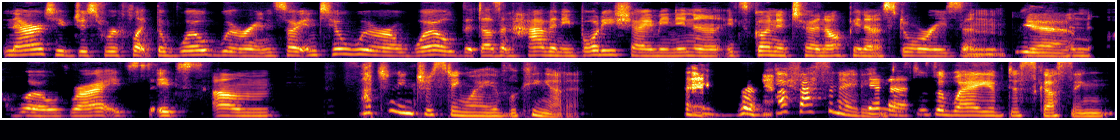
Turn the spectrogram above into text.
narrative just reflect the world we're in. So until we're a world that doesn't have any body shaming in it, it's going to turn up in our stories and yeah, and world, right? It's it's um such an interesting way of looking at it. How fascinating! Yeah. This is a way of discussing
